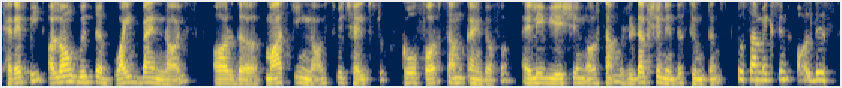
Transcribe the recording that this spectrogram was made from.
therapy along with the wideband noise or the masking noise which helps to go for some kind of alleviation or some reduction in the symptoms. To some extent all this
